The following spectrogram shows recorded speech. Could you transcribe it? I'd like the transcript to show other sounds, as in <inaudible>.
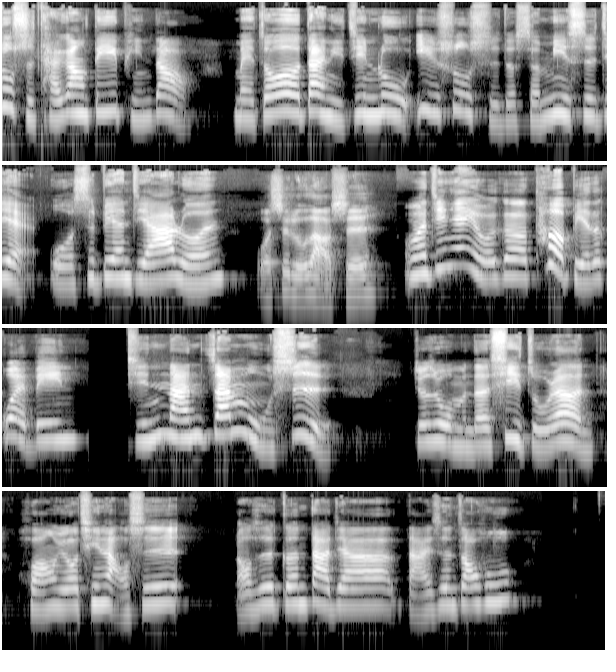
术史抬杠第一频道，每周二带你进入艺术史的神秘世界。我是编辑阿伦，我是卢老师。我们今天有一个特别的贵宾，型男詹姆士，就是我们的系主任黄尤清老师。老师跟大家打一声招呼。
